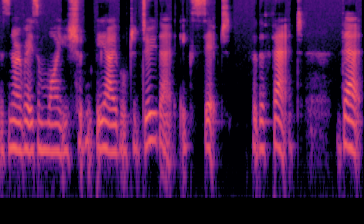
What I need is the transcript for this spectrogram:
there's no reason why you shouldn't be able to do that, except for the fact that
